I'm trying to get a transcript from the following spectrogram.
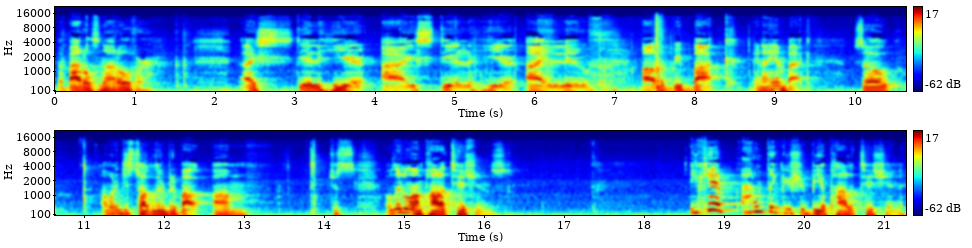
The battle's not over. I still here. I still here. I live. I'll be back. And I am back. So I want to just talk a little bit about um just a little on politicians. You can't I don't think you should be a politician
